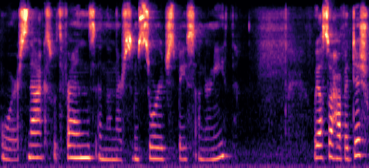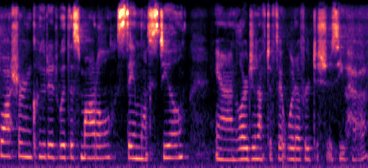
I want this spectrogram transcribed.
or snacks with friends and then there's some storage space underneath. We also have a dishwasher included with this model, stainless steel and large enough to fit whatever dishes you have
